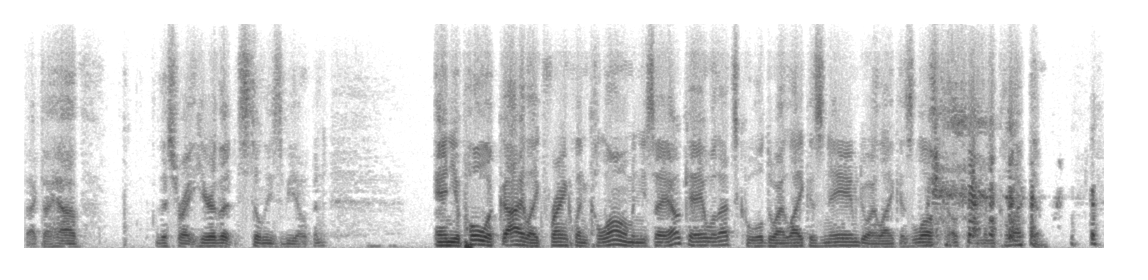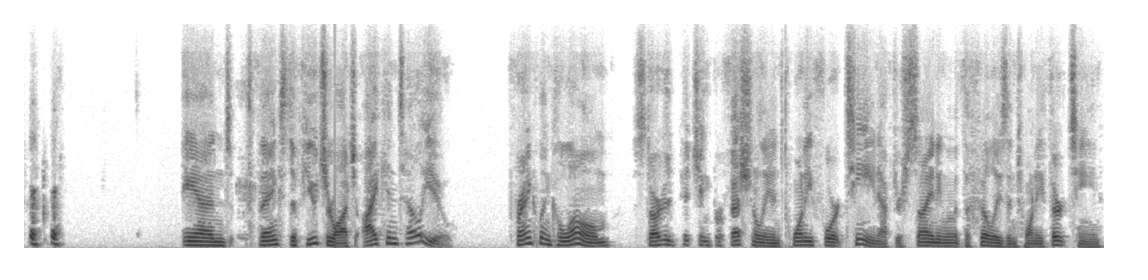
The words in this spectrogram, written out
fact, I have this right here that still needs to be opened. And you pull a guy like Franklin Kilome, and you say, "Okay, well that's cool. Do I like his name? Do I like his look? Okay, I'm going to collect him." and thanks to Future Watch, I can tell you, Franklin Kilome started pitching professionally in 2014 after signing with the Phillies in 2013,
